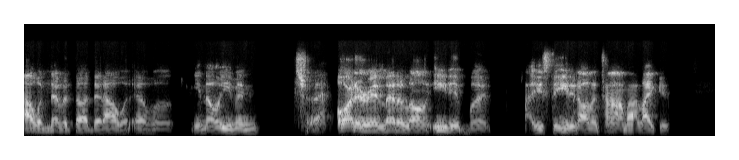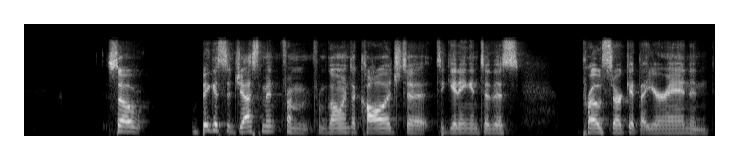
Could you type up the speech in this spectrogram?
I would never thought that I would ever you know even try, order it, let alone eat it. But I used to eat it all the time. I like it. So, biggest adjustment from from going to college to to getting into this pro circuit that you're in and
